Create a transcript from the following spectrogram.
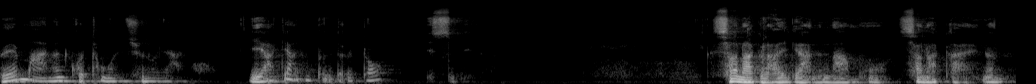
왜 많은 고통을 주느냐고 이야기하는 분들도 있습니다. 선악을 알게 하는 나무, 선악과에는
